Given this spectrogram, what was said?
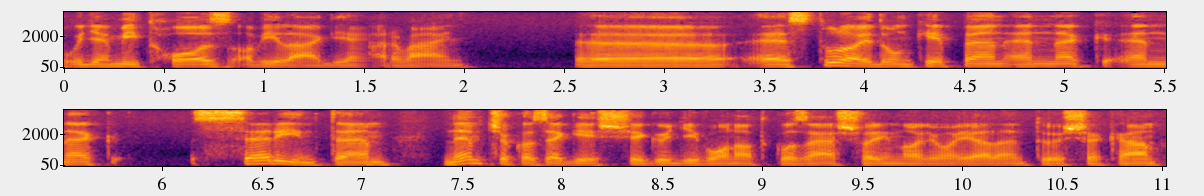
Ugye mit hoz a világjárvány? Ez tulajdonképpen ennek, ennek szerintem nem csak az egészségügyi vonatkozásai nagyon jelentősek, ám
